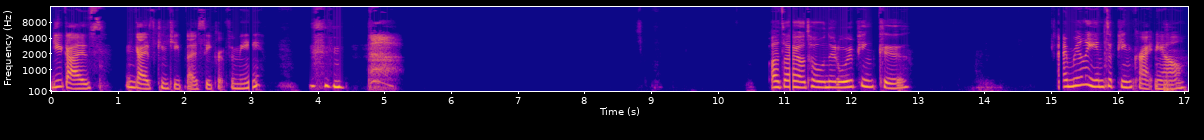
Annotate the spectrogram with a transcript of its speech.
you guys, you guys can keep that a secret for me. 맞아요. 저 오늘 올 핑크. I'm really into pink right now.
